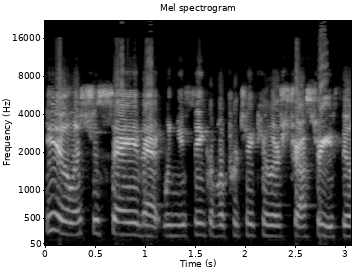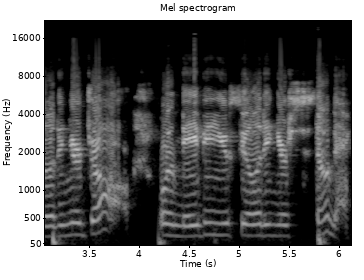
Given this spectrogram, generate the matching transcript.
you know, let's just say that when you think of a particular stressor, you feel it in your jaw, or maybe you feel it in your stomach.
